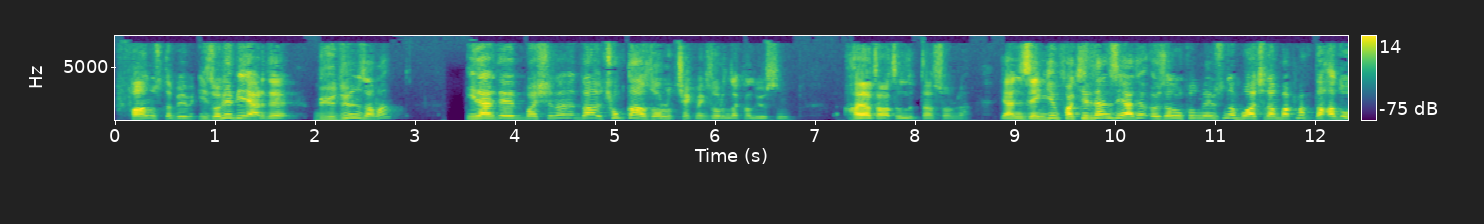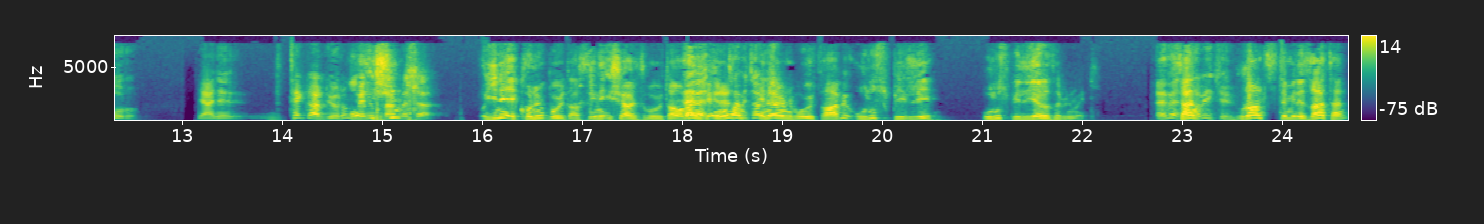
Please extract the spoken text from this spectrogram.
fanusta bir izole bir yerde büyüdüğün zaman ileride başına daha çok daha zorluk çekmek zorunda kalıyorsun hayata atıldıktan sonra. Yani zengin fakirden ziyade özel okul mevzusunda bu açıdan bakmak daha doğru. Yani tekrar diyorum O benim işin- ben mesela Yine ekonomik boyut aslında. Yine işareti boyutu. Ama Evet, bence en önemli, tabii, tabii. en önemli boyut abi ulus birliği. Ulus birliği yaratabilmek. evet Sen tabii ki. bu rant sistemiyle zaten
